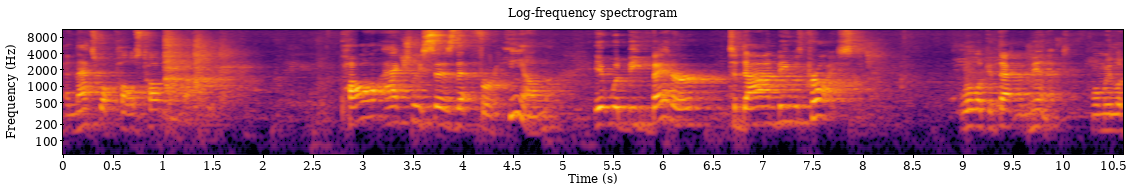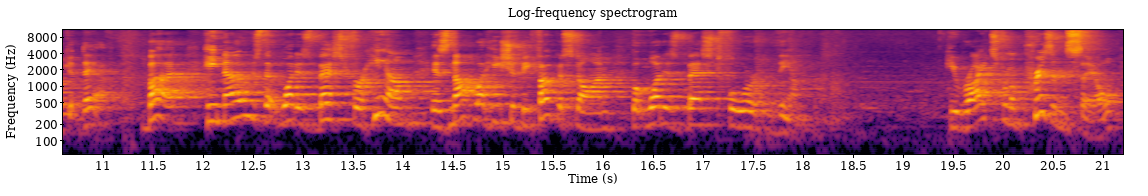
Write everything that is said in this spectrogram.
And that's what Paul's talking about here. Paul actually says that for him, it would be better to die and be with Christ. We'll look at that in a minute when we look at death. But he knows that what is best for him is not what he should be focused on, but what is best for them. He writes from a prison cell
